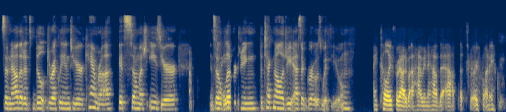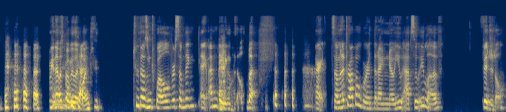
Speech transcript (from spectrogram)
So now that it's built directly into your camera, it's so much easier. And so right. leveraging the technology as it grows with you. I totally forgot about having to have the app. That's very funny. I mean, that was probably like what, 2012 or something. Anyway, I'm dating myself, but all right. So I'm going to drop a word that I know you absolutely love phygital.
